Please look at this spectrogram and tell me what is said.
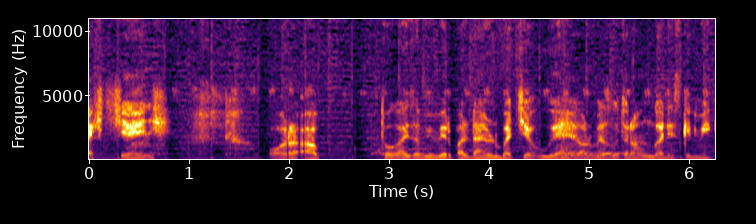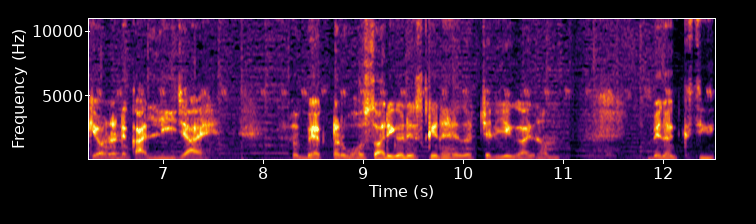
एक्सचेंज और अब तो गाइज़ अभी मेरे पास डायमंड बचे हुए हैं और मैं सोच रहा हूँ गन स्किन भी क्यों ना निकाल ली जाए। बैक्टर बहुत सारी गन स्किन है तो चलिए गाइज़ हम बिना किसी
